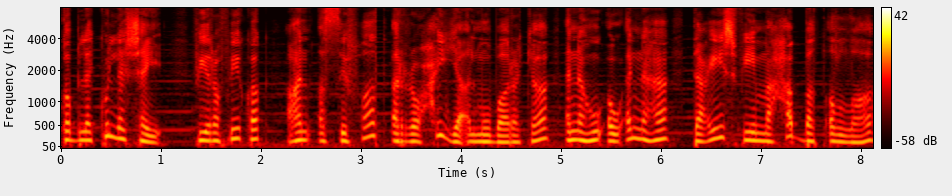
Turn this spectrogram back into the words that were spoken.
قبل كل شيء في رفيقك عن الصفات الروحية المباركة أنه أو أنها تعيش في محبة الله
